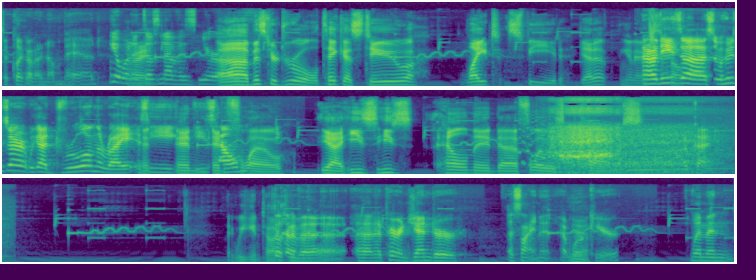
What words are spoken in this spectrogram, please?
to click on a numpad. Yeah, when Right. it doesn't have a zero. Uh, Mr. Droole, take us to light speed. Get it? You know. Are these uh? So who's our? We got Droole on the right. Is and, he? and, he's and Helm. Flo? Yeah, he's he's Helm and uh, Flo is comms. Okay. Like we can talk. Still to kind of a an apparent gender assignment at work here. Women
